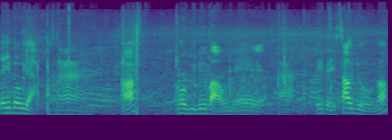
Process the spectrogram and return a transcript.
သိန်း300ဟာနော်ခေါ်ပြီးပေးပါဦးမယ်တဲ့ဟာအဲ့ဒါစောက်ကြုံနော်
